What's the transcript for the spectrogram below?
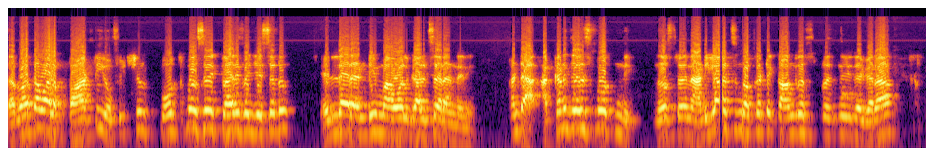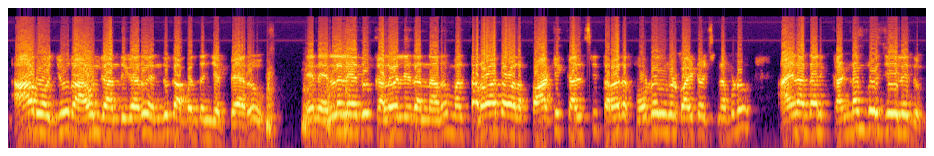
తర్వాత వాళ్ళ party official sports person clarify చేశారు. వెళ్ళారండి మా వాళ్ళు కలిశారండి అని. అంటే అక్కడ తెలిసిపోతుంది. నేను అడిగాల్సింది ఒక్కటి కాంగ్రెస్ ప్రతినిధి దగ్గర. ఆ రోజు రాహుల్ గాంధీ గారు ఎందుకు అబద్ధం చెప్పారు? నేను వెళ్ళలేదు కలవలేదు అన్నారు. మళ్ళీ తర్వాత వాళ్ళ పార్టీ కలిసి తర్వాత ఫోటోలు కూడా బయట వచ్చినప్పుడు ఆయన దానికి ఖండం కూడా చేయలేదు.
